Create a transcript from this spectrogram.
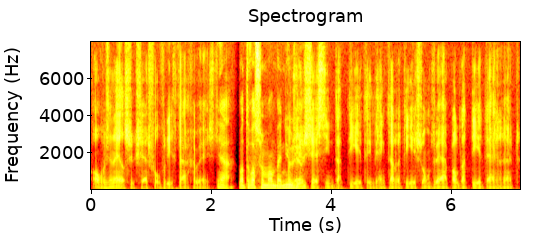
Overigens een heel succesvol vliegtuig geweest. Ja, want er was zo'n man bij Nieuws. de F-16 dateert, ik denk dat het eerste ontwerp al dateert ergens uit,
